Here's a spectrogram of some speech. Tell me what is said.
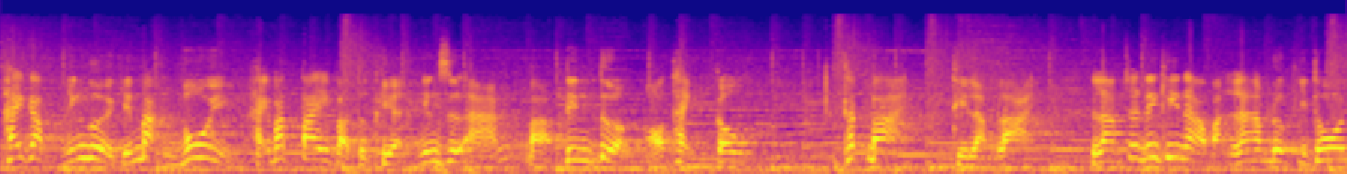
hãy gặp những người khiến bạn vui, hãy bắt tay vào thực hiện những dự án và tin tưởng nó thành công. Thất bại thì làm lại. Làm cho đến khi nào bạn làm được thì thôi.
